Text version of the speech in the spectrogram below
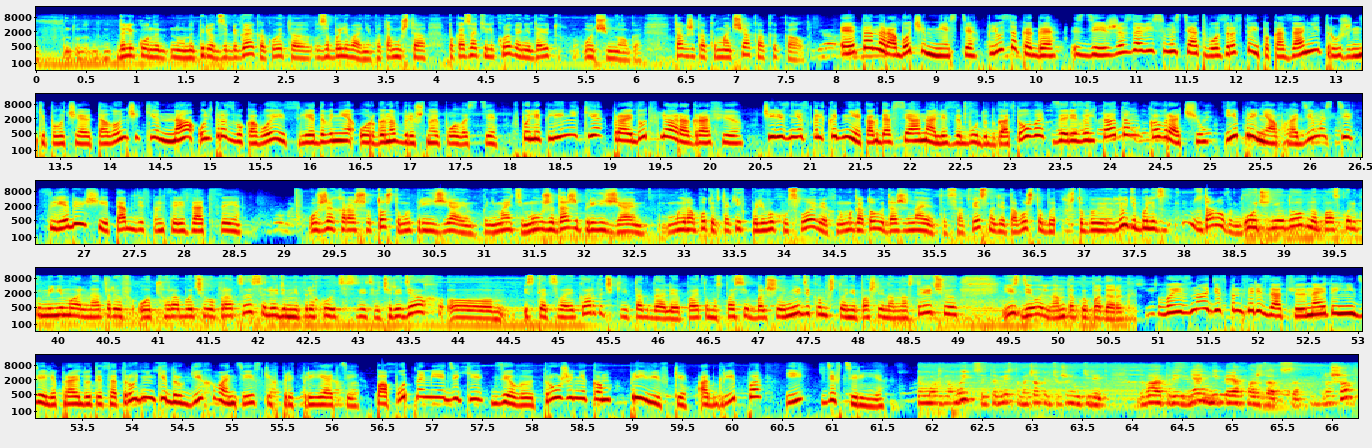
далеко ну, наперед забегая, какое-то заболевание. Потому что показатели крови, они дают очень много. Так же, как и моча, как и кал. Это на рабочем месте. Плюс АКГ. Здесь же, в зависимости от возраста и показаний, труженики получают талончики на ультразвуковое исследование органов брюшной полости. В поликлинике пройдут флюорографию. Через несколько дней, когда все анализы будут готовы, за результатом ко врачу и при необходимости следующий этап диспансеризации. Уже хорошо то, что мы приезжаем, понимаете, мы уже даже приезжаем. Мы работаем в таких полевых условиях, но мы готовы даже на это, соответственно, для того, чтобы, чтобы люди были ну, здоровыми. Очень удобно, поскольку минимальный отрыв от рабочего процесса, людям не приходится сидеть в очередях, э, искать свои карточки и так далее. Поэтому спасибо большое медикам, что они пошли нам навстречу и сделали нам такой подарок. Выездную диспансеризацию на этой неделе пройдут и сотрудники других авантейских предприятий. Попутно медики делают труженикам прививки от гриппа и дифтерии. Можно мыть, это место мочалкой тяжело не тереть. Два-три дня не переохлаждаться. Хорошо?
